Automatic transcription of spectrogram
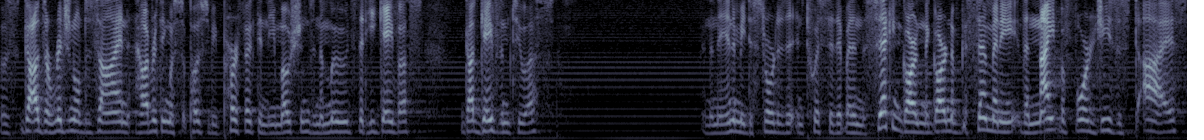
It was God's original design, how everything was supposed to be perfect and the emotions and the moods that He gave us. God gave them to us. And then the enemy distorted it and twisted it. But in the second garden, the Garden of Gethsemane, the night before Jesus dies,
